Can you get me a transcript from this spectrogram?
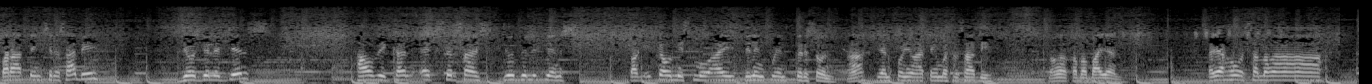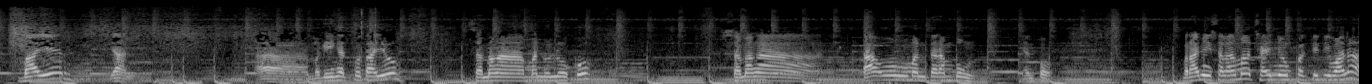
parating sinasabi due diligence how we can exercise due diligence pag ikaw mismo ay delinquent person ha yan po yung ating masasabi mga kababayan kaya ho sa mga buyer yan ah mag-ingat po tayo sa mga manluloko sa mga taong mandarambong yan po maraming salamat sa inyong pagtitiwala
